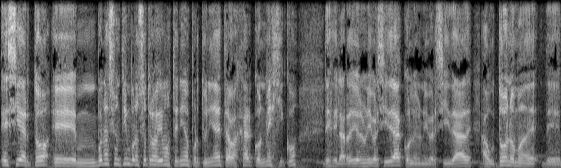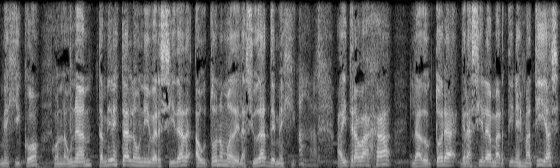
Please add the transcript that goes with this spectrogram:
Es cierto. eh, bueno, hace un tiempo nosotros habíamos tenido oportunidad de trabajar con México, desde la radio de la universidad, con la Universidad Autónoma de, de México, con la UNAM. También está la Universidad Autónoma de la Ciudad de México. Ajá. Ahí trabaja la doctora Graciela Martínez Matías,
